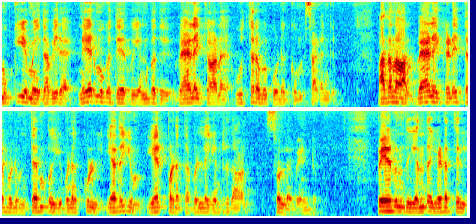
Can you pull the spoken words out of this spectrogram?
முக்கியமே தவிர நேர்முக தேர்வு என்பது வேலைக்கான உத்தரவு கொடுக்கும் சடங்கு. அதனால் வேலை கிடைத்துவிடும் தெம்பு இவனுக்குள் எதையும் ஏற்படுத்தவில்லை என்றுதான் சொல்ல வேண்டும். பேருந்து எந்த இடத்தில்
